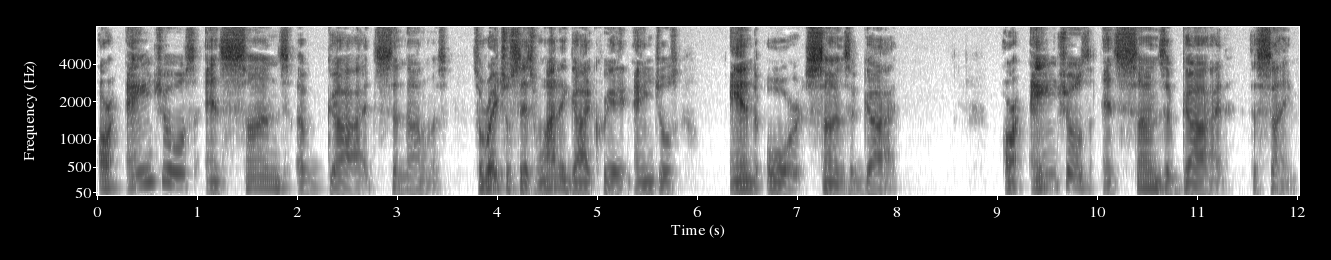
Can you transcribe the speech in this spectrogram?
Are angels and sons of God synonymous? So Rachel says, why did God create angels and or sons of God? Are angels and sons of God the same?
